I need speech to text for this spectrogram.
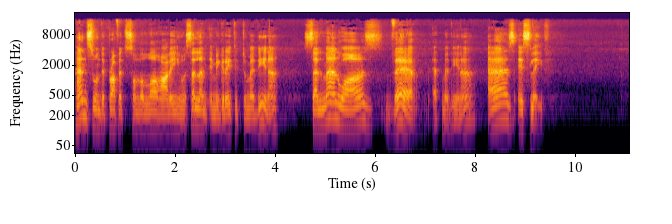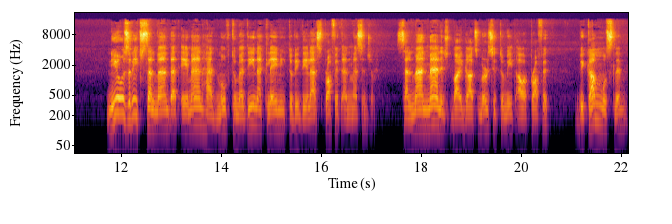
Hence, when the Prophet ﷺ immigrated to Medina, Salman was there at Medina as a slave. News reached Salman that a man had moved to Medina claiming to be the last prophet and messenger. Salman managed by God's mercy to meet our Prophet, become Muslim,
